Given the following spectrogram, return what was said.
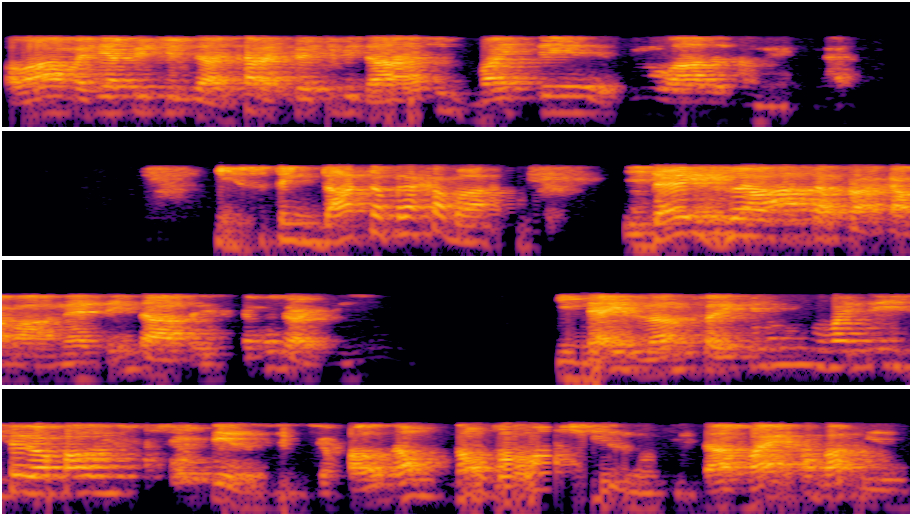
falar, ah, mas e a criatividade? Cara, a criatividade vai ser simulada também. Né? Isso, tem data para acabar. E 10 tem data para acabar, né? Tem data, isso que é melhor. Em 10 anos isso aí que não vai ter. Isso eu falo isso com certeza, gente. Eu falo não, não tô machismo, tá? Vai acabar mesmo.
